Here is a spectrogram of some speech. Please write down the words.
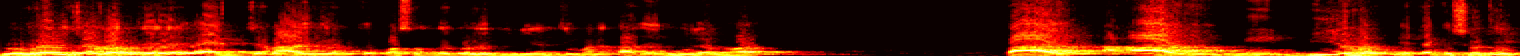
রুহের জগতে একজন আরেকজনকে পছন্দ করলে দুনিয়ার জীবনে তাদের মিলন হয়। তাই আই মিন বিয়ে হয়। এটা কি সঠিক?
